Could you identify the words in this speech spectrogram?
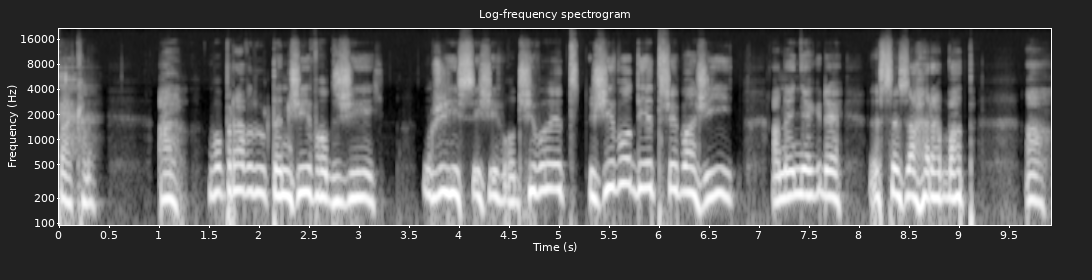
Takhle. A opravdu ten život žij. Užij si život. Život je, život je třeba žít a ne někde se zahrabat a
